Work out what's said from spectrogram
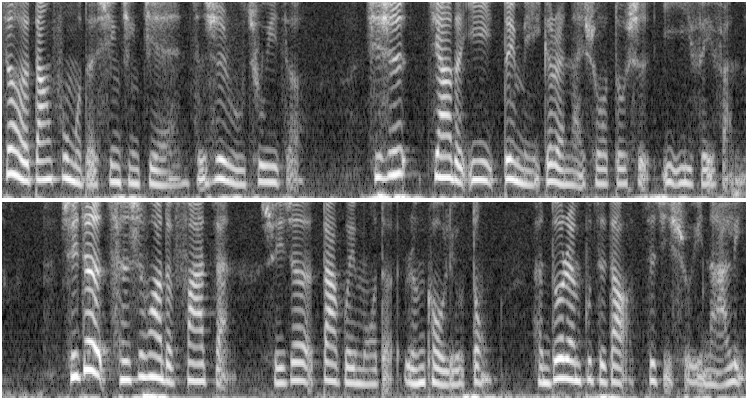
这和当父母的心情简直是如出一辙。其实，家的意义对每个人来说都是意义非凡的。随着城市化的发展，随着大规模的人口流动，很多人不知道自己属于哪里，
